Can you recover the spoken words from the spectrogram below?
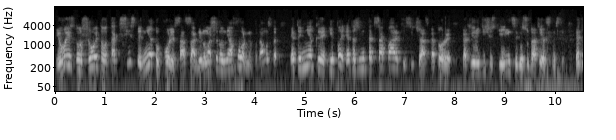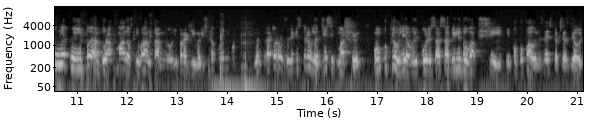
И выяснилось, что у этого таксиста нету полиса ОСАГО, и на машину не оформлен, потому что это некое ИП, это же не таксопарки сейчас, которые как юридические лица несут ответственности. Это некое ИП Абдурахманов Иван там, Ибрагимович какой-нибудь, на которого зарегистрировано 10 машин. Он купил левые полисы ОСАГО, либо вообще их не покупал, или знаете, как сейчас делают?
